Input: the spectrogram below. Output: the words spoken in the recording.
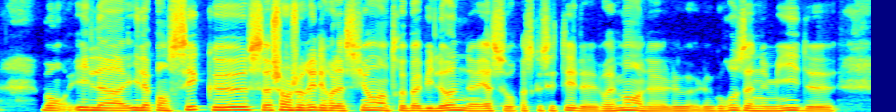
Bon, il a, il a pensé que ça changerait les relations entre Babylone et Assur, parce que c'était vraiment le, le, le, gros ennemi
